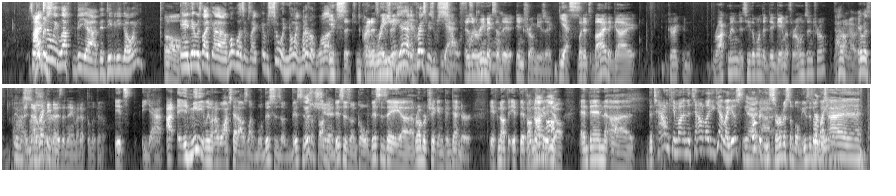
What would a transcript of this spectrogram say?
so I, I was- accidentally left the uh, the DVD going, Oh, and it was like uh, what was it? It was like it was so annoying. Whatever it was. it's The credits grating, music? yeah, the man. credits music was Yeah. so. It was a fucking remix of the intro music, Yes, but it's by the guy. Correct, Rockman is he the one that did Game of Thrones intro? I don't know. It was. It I, was. I so recognize the name. I'd have to look it up. it's yeah. I immediately when I watched that, I was like, well, this is a this is This a fucking shit. this is a gold. This is a uh, rubber chicken contender. If not, if if I'm not gonna, huh. you know. And then uh the town came out, and the town like again, like it's Yeah, perfectly nah. serviceable music, but like Serviceable. uh,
